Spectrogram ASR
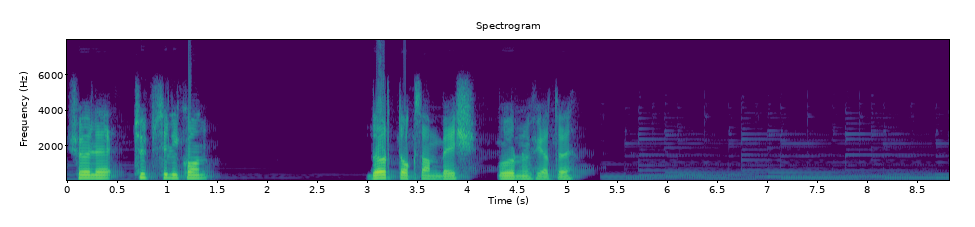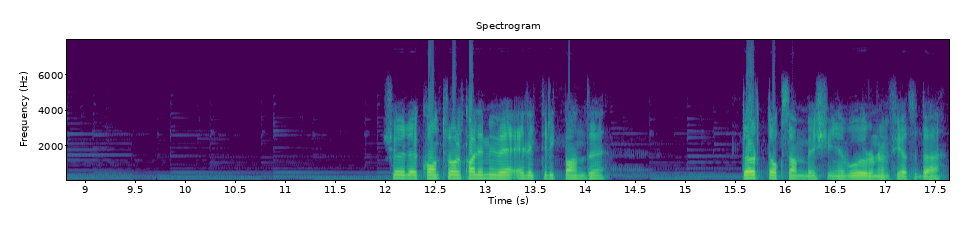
Şöyle tüp silikon 4.95 bu ürünün fiyatı. Şöyle kontrol kalemi ve elektrik bandı 4.95 yine bu ürünün fiyatı da.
